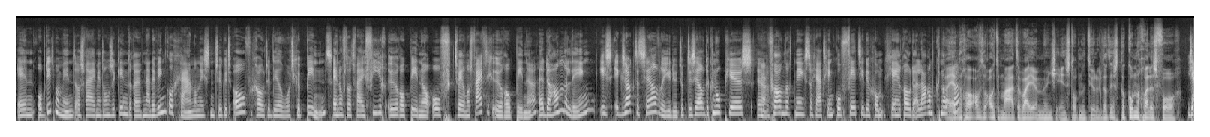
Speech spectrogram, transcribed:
En op dit moment, als wij met onze kinderen naar de winkel gaan, dan is natuurlijk het overgrote deel wordt gepind. En of dat wij 4 euro pinnen of 250 euro pinnen, uh, de handeling is exact hetzelfde. Je doet op dezelfde knopjes, uh, ja. er verandert niks, er gaat geen confetti, er komt geen rode alarmknoppen. Nou, je hebt nog wel af en toe automaten waar je een muntje in stopt natuurlijk. Dat, is, dat komt nog wel eens voor. Ja,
